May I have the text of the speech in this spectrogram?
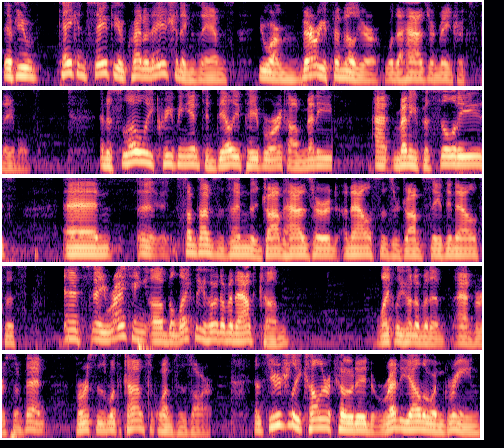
If you've taken safety accreditation exams, you are very familiar with the hazard matrix tables. And It is slowly creeping into daily paperwork on many at many facilities, and uh, sometimes it's in the job hazard analysis or job safety analysis. It's a ranking of the likelihood of an outcome, likelihood of an adverse event, versus what the consequences are. It's usually color coded red, yellow, and green,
